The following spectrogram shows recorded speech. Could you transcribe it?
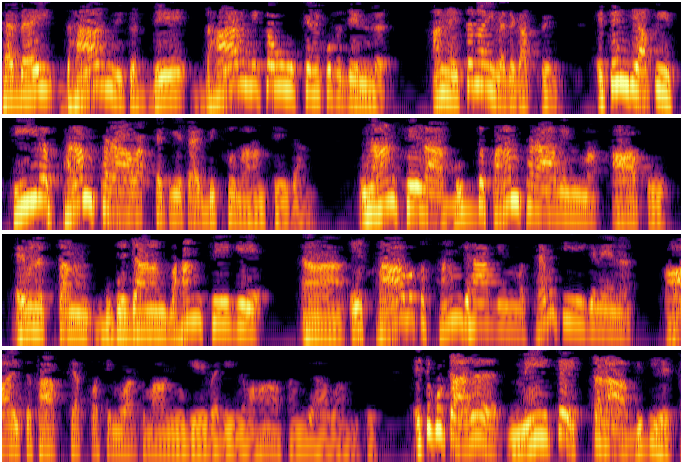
හැබැයි ධාර්මික දේ ධාර්මික වූ කෙනෙකුට දෙන්න. අන්න එතනයි වැදගත් වෙන්නේ. එතෙන්දී අපි සීල පරම්පරාවක් ඇටියටයි භික්ෂුන් වහන්සේ ගන්න. උන්වහන්සේලා බුද්ධ පරම්පරාවෙන්ම ආපු එහෙම නැත්නම් බුදුරජාණන් වහන්සේගේ ඒ ශ්‍රාවක සංඝයාගෙන්ම පැවතීගෙන එන කායික සාක්ෂියක් වශයෙන් වර්තමාන යුගයේ වැඩි ඉන්න මහා සංඝයා වහන්සේ. එතකොට අර මේක එක්තරා විදිහක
